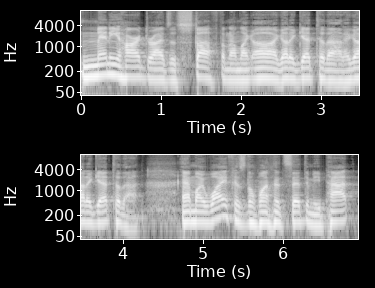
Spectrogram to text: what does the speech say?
many hard drives of stuff that I'm like, oh, I got to get to that. I got to get to that. And my wife is the one that said to me, Pat,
